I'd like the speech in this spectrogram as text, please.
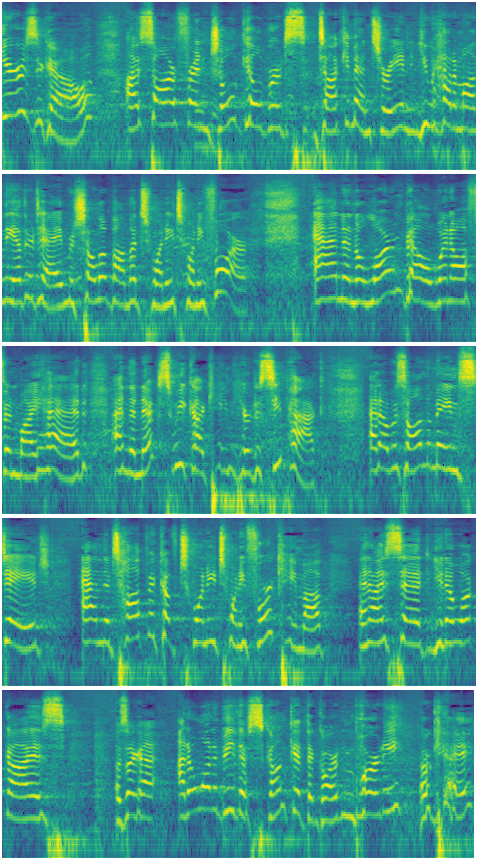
years ago, I saw our friend Joel Gilbert's documentary, and you had him on the other day, Michelle Obama 2024. And an alarm bell went off in my head, and the next week I came here to CPAC, and I was on the main stage, and the topic of 2024 came up, and I said, you know what, guys? I was like, I, I don't want to be the skunk at the garden party, okay?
